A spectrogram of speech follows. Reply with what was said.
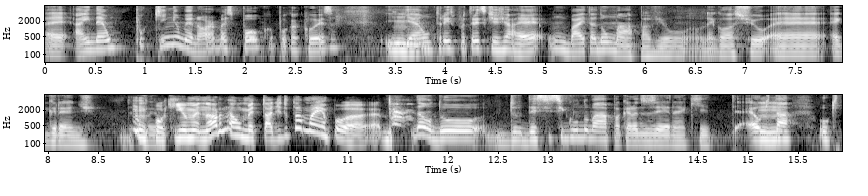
é, ainda é um pouquinho menor, mas pouco, pouca coisa. E uhum. é um 3x3 que já é um baita de um mapa, viu? O negócio é, é grande. Um pouquinho menor, não, metade do tamanho, porra. Não, do, do desse segundo mapa, quero dizer, né? Que é o uhum. que tá. O que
